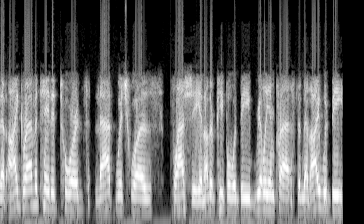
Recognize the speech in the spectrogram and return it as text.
that I gravitated towards that which was flashy and other people would be really impressed and that I would be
